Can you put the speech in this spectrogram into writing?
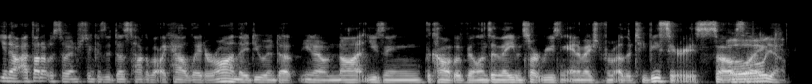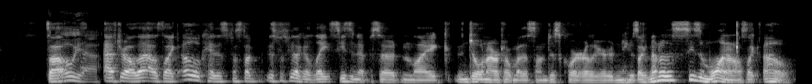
you know, I thought it was so interesting because it does talk about like how later on they do end up, you know, not using the comic book villains, and they even start reusing animation from other TV series. So I was Oh like, yeah. so Oh, yeah. After all that, I was like, oh, okay, this must not, this must be like a late season episode. And like, and Joel and I were talking about this on Discord earlier, and he was like, no, no, this is season one. And I was like, oh,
